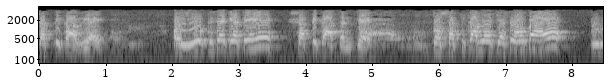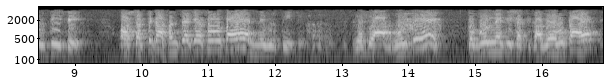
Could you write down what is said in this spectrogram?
शक्ति का व्यय। और योग किसे कहते हैं? शक्ति का संचय। तो शक्ति का व्यय कैसे होता है? प्रवृत्ति से। और शक्ति का संचय कैसे होता है? निवृत्ति से। जैसे आप बोलते हैं तो बोलने की शक्ति का व्यय होता है।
